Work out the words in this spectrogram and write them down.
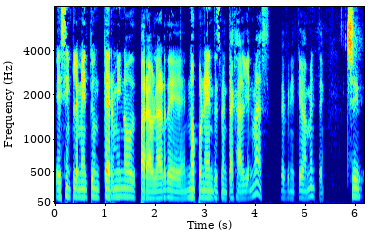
es simplemente un término para hablar de no poner en desventaja a alguien más, definitivamente. Sí,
